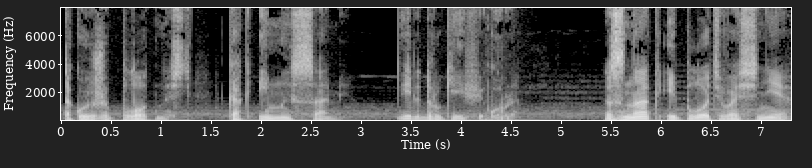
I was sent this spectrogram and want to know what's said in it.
такую же плотность, как и мы сами или другие фигуры. Знак и плоть во сне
